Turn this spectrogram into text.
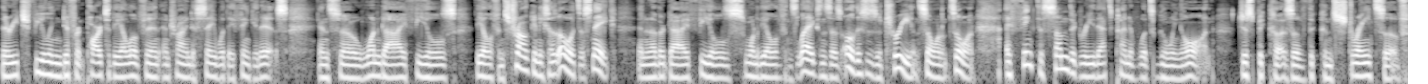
they're each feeling different parts of the elephant and trying to say what they think it is. And so one guy feels the elephant's trunk and he says, Oh, it's a snake. And another guy feels one of the elephant's legs and says, Oh, this is a tree, and so on and so on. I think to some degree that's kind of what's going on, just because of the constraints of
